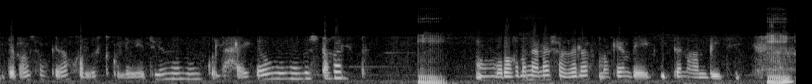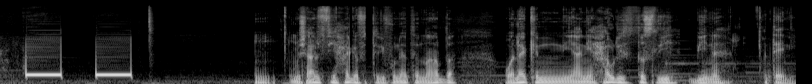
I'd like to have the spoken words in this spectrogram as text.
الدراسة وكده وخلصت كليتي وكل حاجة واشتغلت. رغم إن أنا شغالة في مكان بعيد جدا عن بيتي. مش عارف في حاجة في التليفونات النهارده ولكن يعني حاولي تتصلي بينا تاني.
